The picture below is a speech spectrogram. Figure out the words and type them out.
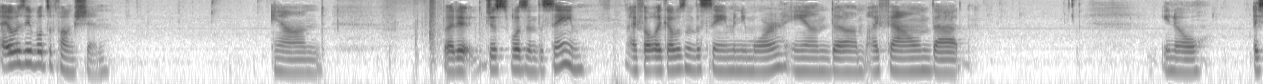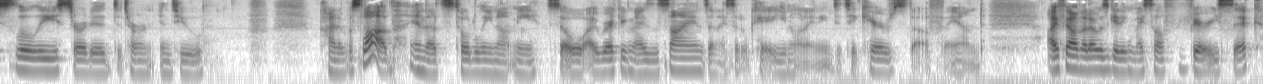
I was able to function and but it just wasn't the same. I felt like I wasn't the same anymore, and um, I found that you know I slowly started to turn into kind of a slob, and that's totally not me. So I recognized the signs, and I said, okay, you know what, I need to take care of stuff, and I found that I was getting myself very sick.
